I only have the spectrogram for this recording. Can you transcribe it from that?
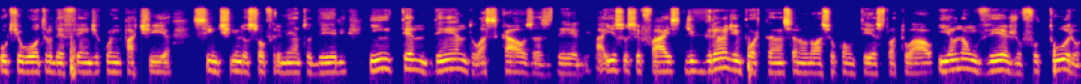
o que o outro defende com empatia, sentindo o sofrimento dele e entendendo as causas dele. A isso se faz de grande importância no nosso contexto atual e eu não vejo futuro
